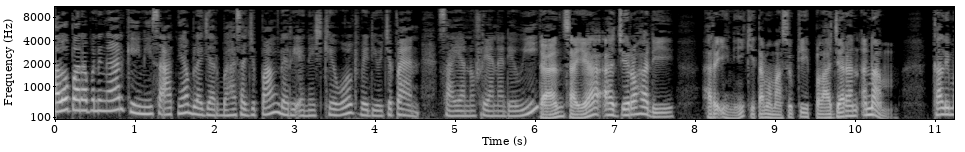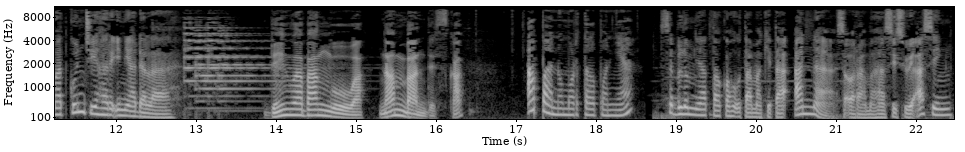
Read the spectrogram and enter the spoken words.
Halo para pendengar, kini saatnya belajar bahasa Jepang dari NHK World Radio Japan. Saya Novriana Dewi. Dan saya Aji Rohadi. Hari ini kita memasuki pelajaran 6. Kalimat kunci hari ini adalah... Denwa banggo wa? Apa nomor teleponnya? Sebelumnya tokoh utama kita Anna, seorang mahasiswi asing,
